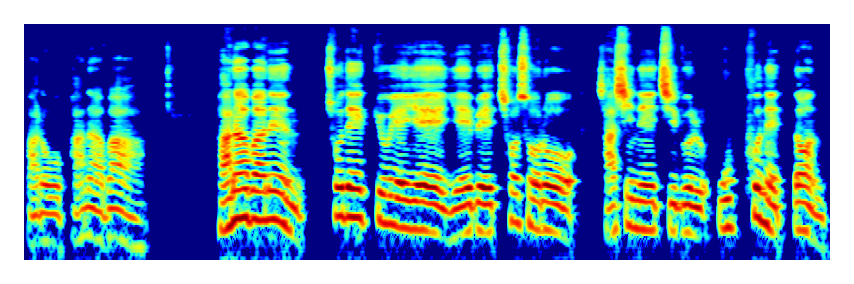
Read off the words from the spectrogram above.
바로 바나바. 바나바는 초대교회의 예배 처소로 자신의 집을 오픈했던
